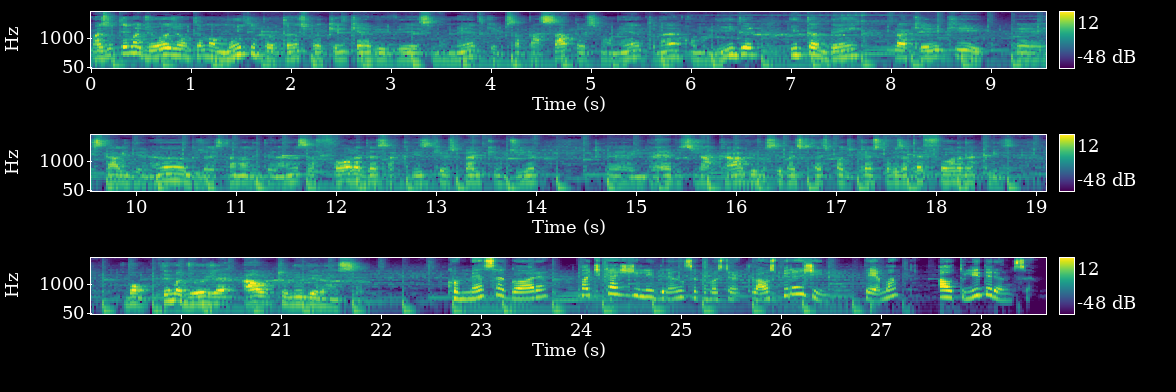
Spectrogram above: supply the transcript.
Mas o tema de hoje é um tema muito importante para quem quer viver esse momento, quem precisa passar por esse momento, né, como líder, e também para aquele que é, está liderando, já está na liderança, fora dessa crise, que eu espero que um dia, é, em breve, isso já acabe e você vai escutar esse podcast, talvez até fora da crise. Bom, o tema de hoje é autoliderança. Começa agora podcast de liderança com o pastor Klaus Piragini. Tema: autoliderança.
